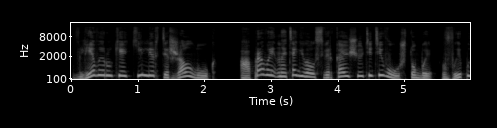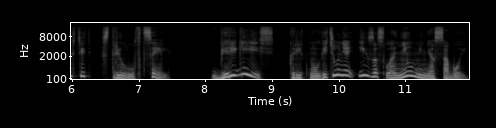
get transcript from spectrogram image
В левой руке киллер держал лук, а правой натягивал сверкающую тетиву, чтобы выпустить стрелу в цель. «Берегись!» — крикнул Витюня и заслонил меня собой.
